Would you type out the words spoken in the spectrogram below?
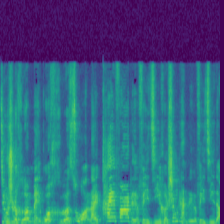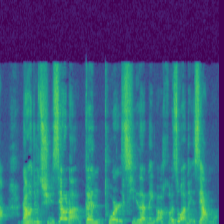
就是和美国合作来开发这个飞机和生产这个飞机的，然后就取消了跟土耳其的那个合作那个项目，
